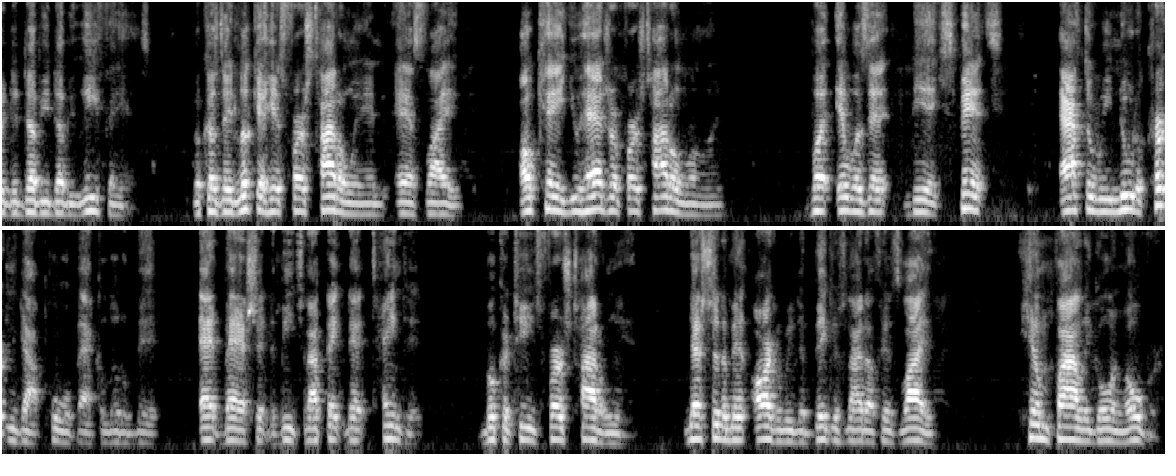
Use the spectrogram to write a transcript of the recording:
with the WWE fans because they look at his first title win as like, okay, you had your first title run, but it was at the expense after we knew the curtain got pulled back a little bit at Bash at the Beach. And I think that tainted Booker T's first title win. That should have been arguably the biggest night of his life, him finally going over.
